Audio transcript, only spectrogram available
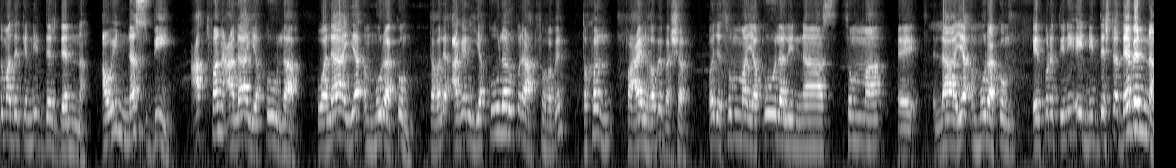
তোমাদেরকে নির্দেশ দেন না। আলা তাহলে আগের ইয়াকুলার উপরে আতফ হবে, তখন ফাইল হবে বাশার। ওই যে, সুম্মা ইয়াকুল আলিন্নাস সুম্মা লা এরপরে তিনি এই নির্দেশটা দেবেন না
